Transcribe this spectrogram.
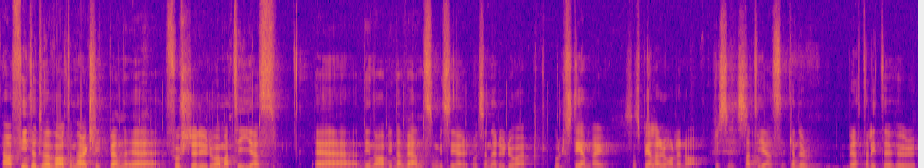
Ja, fint att du har valt de här klippen. Eh, först är det ju då Mattias, eh, din avlidna vän som vi ser, och sen är det då Ulf Stenberg som spelar rollen av Precis. Mattias. Kan du berätta lite hur,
